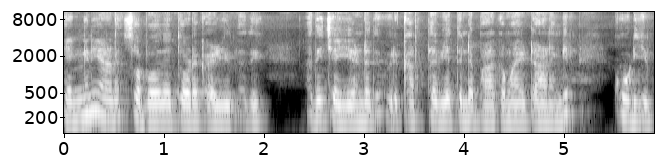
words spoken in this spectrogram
എങ്ങനെയാണ് സ്വബോധത്തോടെ കഴിയുന്നത്? അത് ചെയ്യേണ്ടത് ഒരു കർത്തവ്യത്തിന്റെ ഭാഗമായിട്ടാണെങ്കിൽ കൂടിയും.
